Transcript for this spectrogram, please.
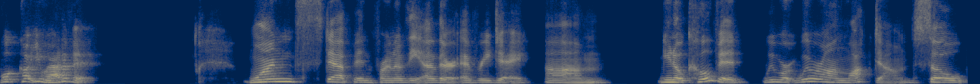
what got you out of it? One step in front of the other every day. Um, you know, COVID, we were we were on lockdown. So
